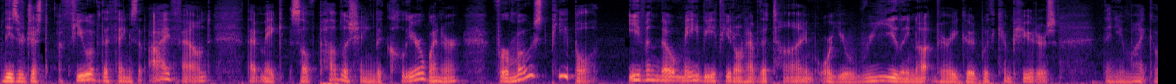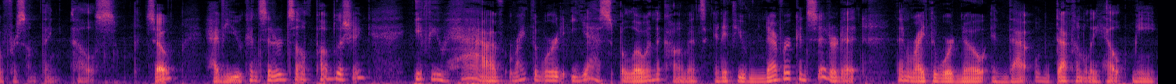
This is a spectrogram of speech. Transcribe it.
these are just a few of the things that I found that make self publishing the clear winner for most people, even though maybe if you don't have the time or you're really not very good with computers, then you might go for something else. So, have you considered self publishing? If you have, write the word yes below in the comments. And if you've never considered it, then write the word no, and that will definitely help me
